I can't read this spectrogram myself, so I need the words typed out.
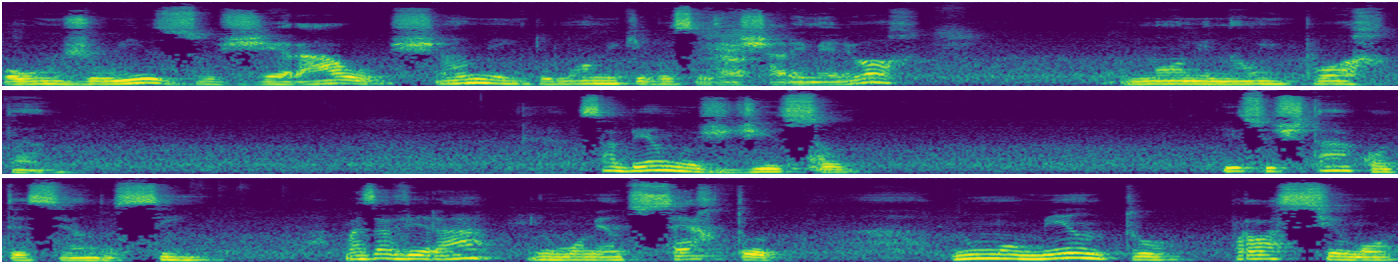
ou um juízo geral, chamem do nome que vocês acharem melhor, o nome não importa. Sabemos disso, isso está acontecendo sim, mas haverá no momento certo num momento próximo,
